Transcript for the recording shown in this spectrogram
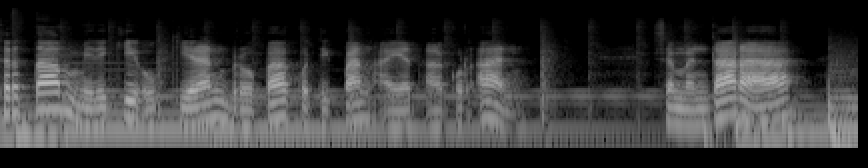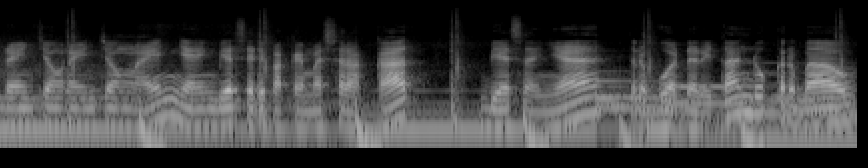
serta memiliki ukiran berupa kutipan ayat Al-Quran. Sementara rencong-rencong lainnya yang biasa dipakai masyarakat biasanya terbuat dari tanduk kerbau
